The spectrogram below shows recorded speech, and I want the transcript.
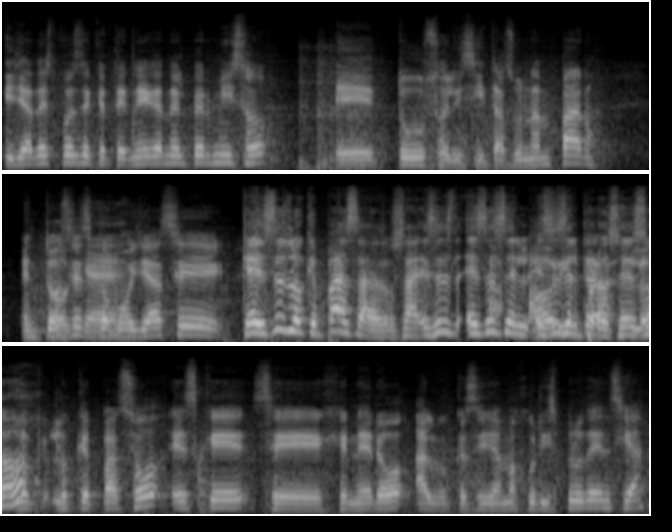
y ya después de que te niegan el permiso, eh, tú solicitas un amparo. Entonces, como ya se... Que eso es lo que pasa, o sea, ese es, ese es, el, ese es el proceso. Lo, lo que- lo que pasó es que se generó algo que se llama jurisprudencia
